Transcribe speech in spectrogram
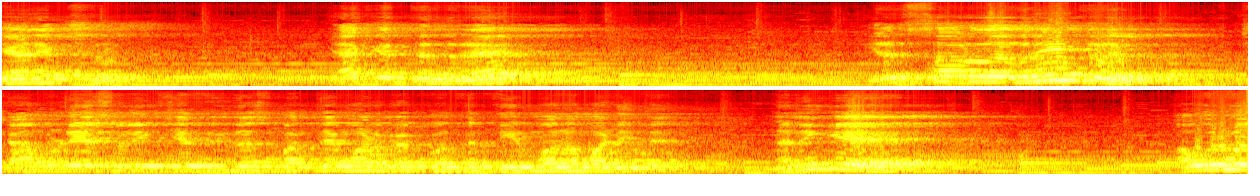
ಚಾಣಕ್ಷರು ಯಾಕಂತಂದ್ರೆ ಎರಡ್ ಸಾವಿರದ ಹದಿನೆಂಟರಲ್ಲಿ ಚಾಮುಂಡೇಶ್ವರಿ ಕ್ಷೇತ್ರದಿಂದ ಸ್ಪರ್ಧೆ ಮಾಡಬೇಕು ಅಂತ ತೀರ್ಮಾನ ಮಾಡಿದ್ದೆ. ನನಗೆ ಅವರು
